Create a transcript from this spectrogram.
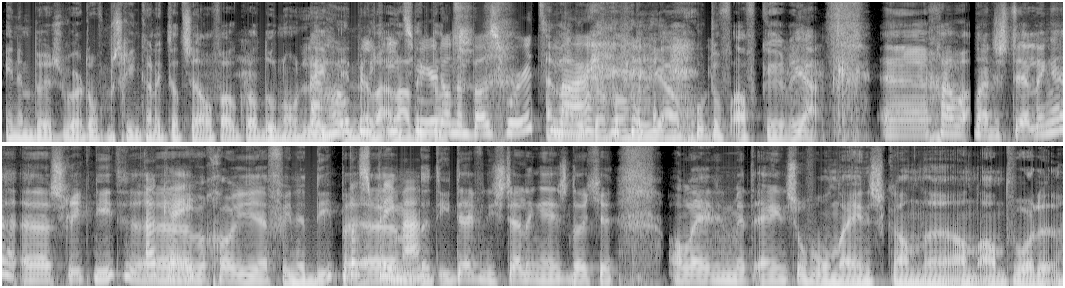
in een buzzword. Of misschien kan ik dat zelf ook wel doen. Hoor. Nou, en laat iets ik meer dat- dan een buzzword, En laat maar ik dat dan door jou goed of afkeuren. Ja. Eh, gaan we naar de stellingen. Schrik niet. We gooien je even in het diepe. Dat is prima. het idee van die stellingen is dat je alleen met eens of oneens kan aan antwoorden.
